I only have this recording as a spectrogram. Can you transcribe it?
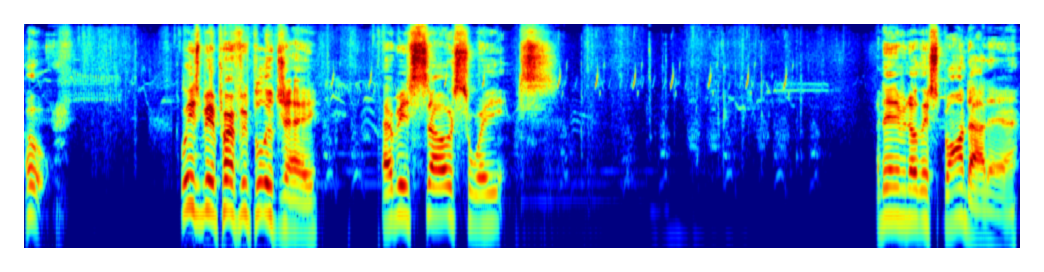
Oh. Please be a perfect blue jay. That'd be so sweet. I didn't even know they spawned out here.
